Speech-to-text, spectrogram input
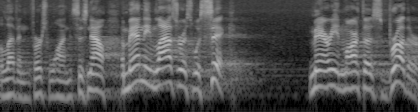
11, verse 1. It says, Now, a man named Lazarus was sick, Mary and Martha's brother.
